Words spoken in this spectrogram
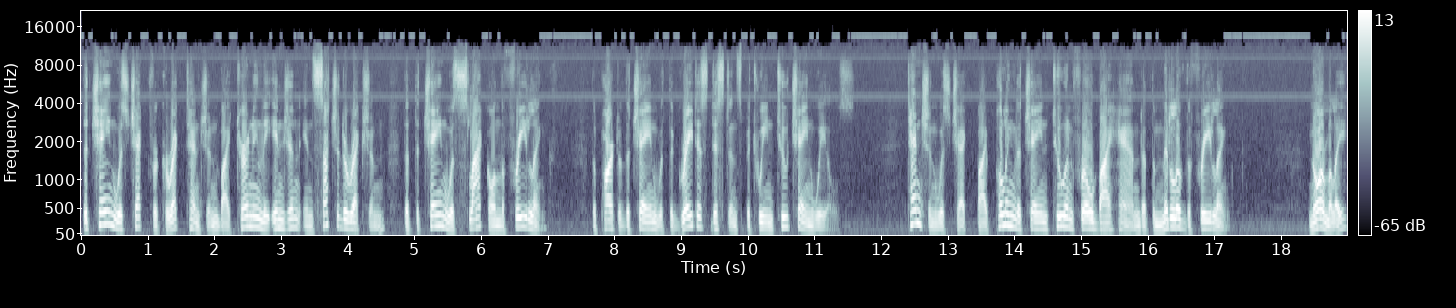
the chain was checked for correct tension by turning the engine in such a direction that the chain was slack on the free length, the part of the chain with the greatest distance between two chain wheels. Tension was checked by pulling the chain to and fro by hand at the middle of the free length. Normally,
